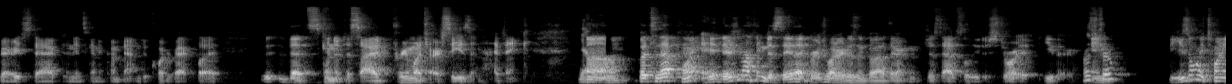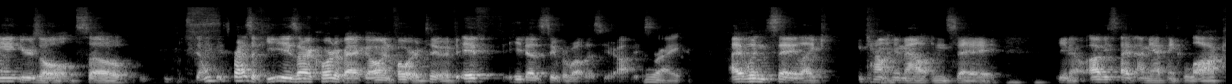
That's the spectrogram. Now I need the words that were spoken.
very stacked, and it's going to come down to quarterback play. That's going to decide pretty much our season, I think. Yeah. Um, but to that point, there's nothing to say that Bridgewater doesn't go out there and just absolutely destroy it either. That's and true. He's only 28 years old, so don't be surprised if he is our quarterback going forward too. If if he does super well this year, obviously. Right. I wouldn't say like count him out and say, you know, obviously. I, I mean, I think Lock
